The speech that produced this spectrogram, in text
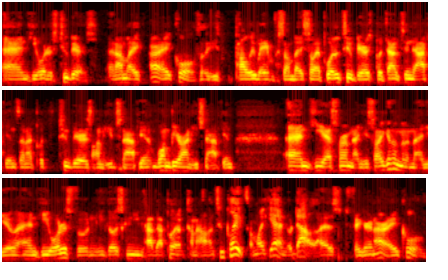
and he orders two beers. And I'm like, all right, cool. So he's probably waiting for somebody. So I pour the two beers, put down two napkins, and I put two beers on each napkin, one beer on each napkin. And he asks for a menu. So I give him a menu and he orders food and he goes, can you have that put come out on two plates? I'm like, yeah, no doubt. I was figuring, all right, cool.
